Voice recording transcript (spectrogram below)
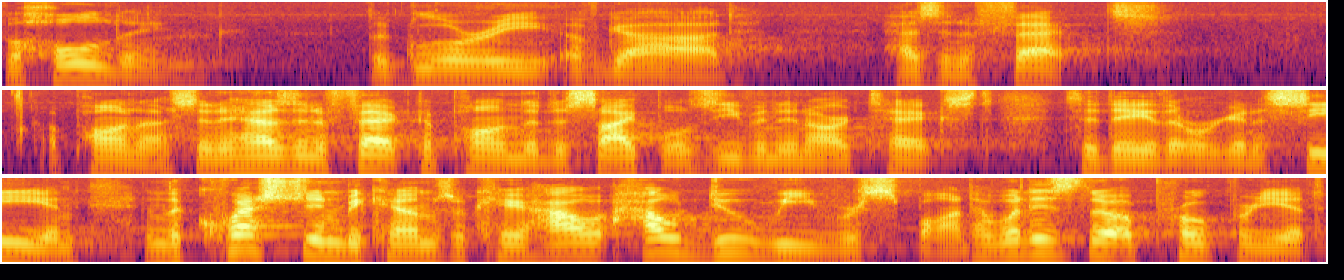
Beholding the glory of God has an effect upon us. And it has an effect upon the disciples, even in our text today that we're going to see. And, and the question becomes okay, how, how do we respond? What is the appropriate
